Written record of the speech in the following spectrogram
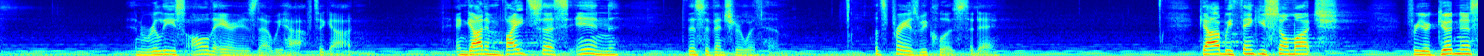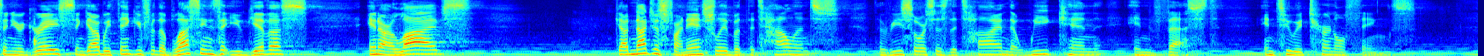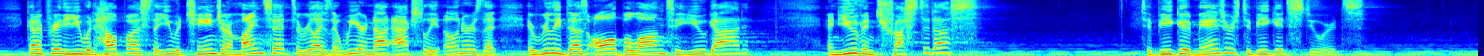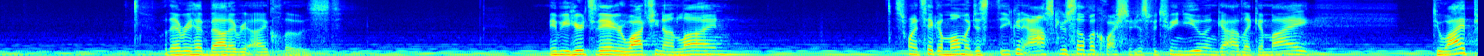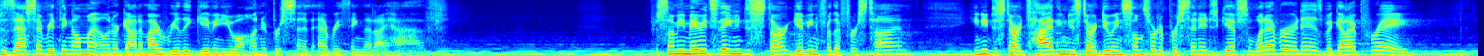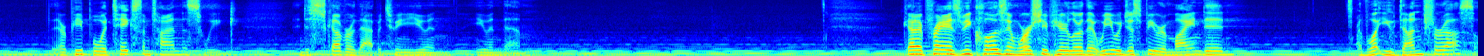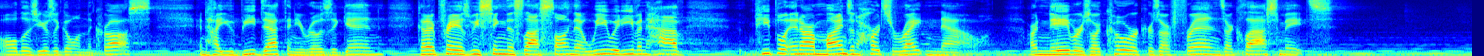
and release all the areas that we have to God. And God invites us in this adventure with Him. Let's pray as we close today. God, we thank you so much for your goodness and your grace. And God, we thank you for the blessings that you give us in our lives. God, not just financially, but the talents, the resources, the time that we can invest into eternal things. God, I pray that you would help us, that you would change our mindset to realize that we are not actually owners, that it really does all belong to you, God. And you've entrusted us to be good managers, to be good stewards. With every head bowed, every eye closed. Maybe you're here today or you're watching online. Just want to take a moment, just you can ask yourself a question just between you and God. Like, am I, do I possess everything on my own, or God, am I really giving you 100% of everything that I have? For some of you, maybe today you need to start giving for the first time. You need to start tithing, you need to start doing some sort of percentage gifts, whatever it is. But God, I pray that our people would take some time this week and discover that between you and you and them. God, I pray as we close in worship here, Lord, that we would just be reminded of what you've done for us all those years ago on the cross and how you beat death and you rose again. God, I pray as we sing this last song that we would even have people in our minds and hearts right now our neighbors, our coworkers, our friends, our classmates.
